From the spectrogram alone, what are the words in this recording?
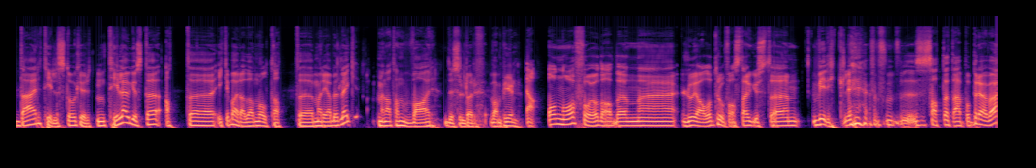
der tilsto Kurten til Auguste at eh, ikke bare hadde han voldtatt Maria Budlik, men at han var Düsseldorf-vampyren. Ja, Og nå får jo da den lojale trofaste Auguste eh, virkelig satt dette her på prøve.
